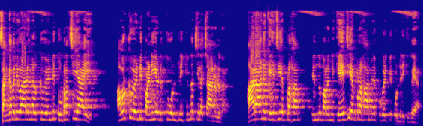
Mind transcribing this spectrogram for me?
സംഘപരിവാരങ്ങൾക്ക് വേണ്ടി തുടർച്ചയായി അവർക്ക് വേണ്ടി പണിയെടുത്തുകൊണ്ടിരിക്കുന്ന ചില ചാനലുകൾ. ആരാണ് കെ ജി എബ്രഹാം എന്ന് പറഞ്ഞ് കെ ജി എബ്രഹാമിനെ പുകഴ്ത്തിക്കൊണ്ടിരിക്കുകയാണ്.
